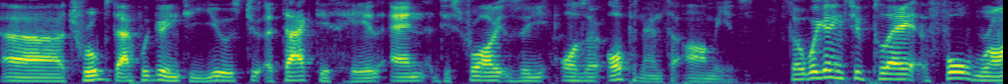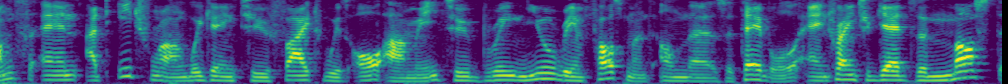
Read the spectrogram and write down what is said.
uh, troops that we're going to use to attack this hill and destroy the other opponent's armies. So we're going to play four rounds and at each round we're going to fight with our army to bring new reinforcement on the, the table and trying to get the most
